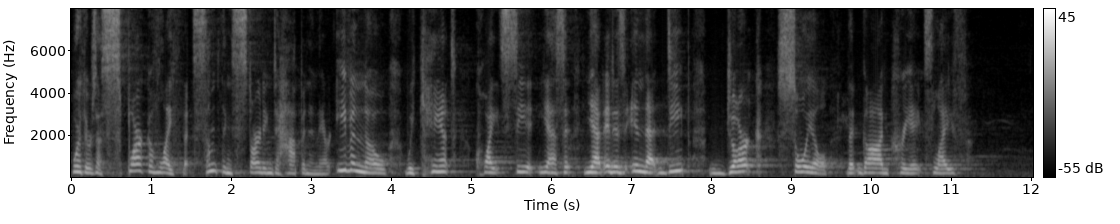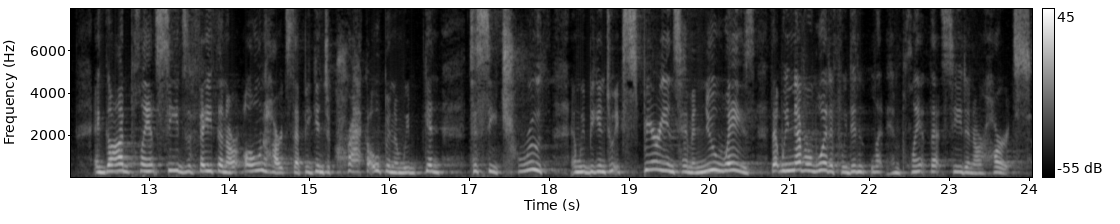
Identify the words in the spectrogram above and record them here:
where there's a spark of life that something's starting to happen in there, even though we can't quite see it yes, it, yet. It is in that deep, dark soil that God creates life. And God plants seeds of faith in our own hearts that begin to crack open, and we begin to see truth, and we begin to experience Him in new ways that we never would if we didn't let Him plant that seed in our hearts.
